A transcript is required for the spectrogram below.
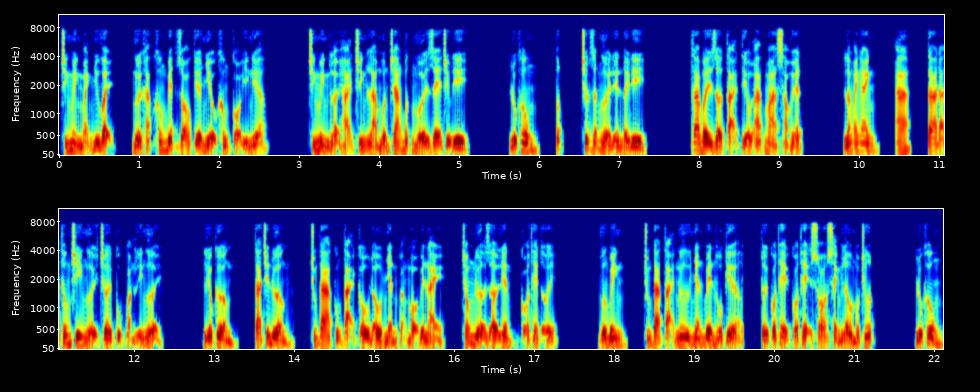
Chính mình mạnh như vậy, người khác không biết rõ kia nhiều không có ý nghĩa. Chính mình lợi hại chính là muốn trang bức mới dễ chịu đi. Lục không, tốt, trước dẫn người đến đây đi. Ta bây giờ tại tiểu ác ma xào huyệt. Lâm anh anh, a, ta đã thông chi người chơi cục quản lý người. Liễu cường, ta trên đường, chúng ta cũng tại cầu đầu nhân quặng mỏ bên này trong nửa giờ liền có thể tới. Vương minh, chúng ta tại ngư nhân bên hồ kia, tới có thể có thể so sánh lâu một chút. Lục không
